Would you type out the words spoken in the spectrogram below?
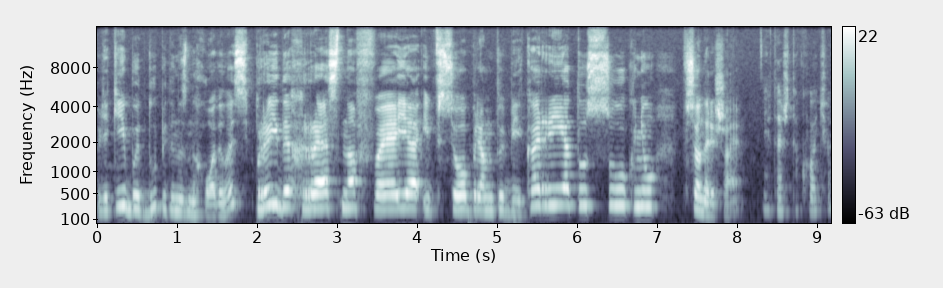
в якій би дупі ти не знаходилась, прийде хресна фея і все прям тобі карету, сукню, все нарішає. Я теж так хочу.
